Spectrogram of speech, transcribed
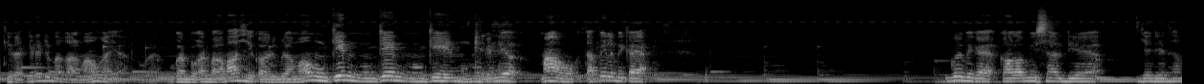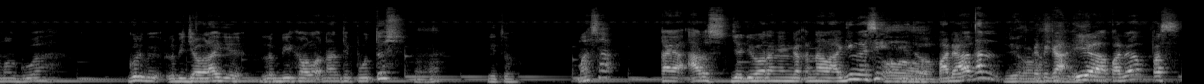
kira-kira dia bakal mau nggak ya Gua- bukan bukan bakal mau sih kalau dibilang mau mungkin mungkin mungkin. Mungkin, Mungkin dia mau tapi lebih kayak gue lebih kayak kalau misal dia jadian sama gue gue lebih lebih jauh lagi. Lebih kalau nanti putus Hah? gitu. Masa kayak harus jadi orang yang nggak kenal lagi nggak sih? Oh. gitu. Padahal kan ketika iya padahal pas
